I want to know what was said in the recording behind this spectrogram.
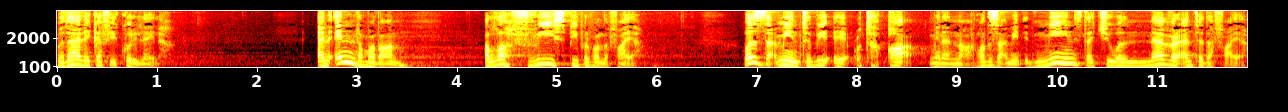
وَذَلِكَ فِي كُلِّ لَيْلَةٍ And in Ramadan, Allah frees people from the fire. What does that mean to be a utaqa min al-nar? What does that mean? It means that you will never enter the fire.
